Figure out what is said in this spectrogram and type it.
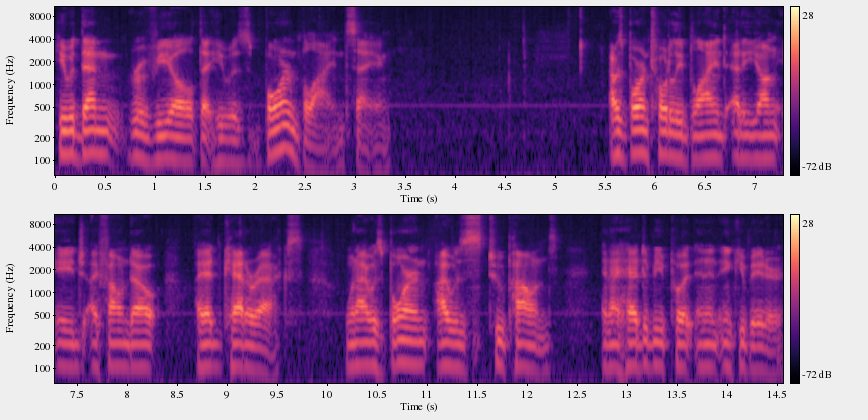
He would then reveal that he was born blind, saying, I was born totally blind at a young age. I found out I had cataracts. When I was born, I was two pounds, and I had to be put in an incubator.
